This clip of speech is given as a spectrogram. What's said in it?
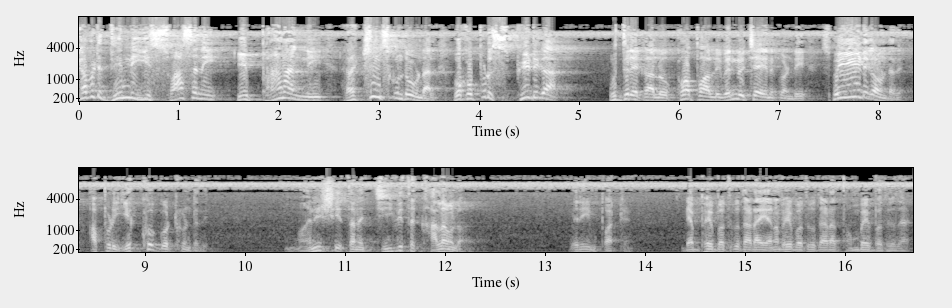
కాబట్టి దీన్ని ఈ శ్వాసని ఈ ప్రాణాన్ని రక్షించుకుంటూ ఉండాలి. ఒకప్పుడు స్పీడ్గా ఉద్రేకాలు కోపాలు ఇవన్నీ వచ్చాయనుకోండి స్పీడ్గా ఉంటుంది. అప్పుడు ఎక్కువ కొట్టుకుంటుంది. మనిషి తన జీవిత కాలంలో వెరీ ఇంపార్టెంట్ డెబ్బై బతుకుతాడా ఎనభై బతుకుతాడా తొంభై బతుకుతాడా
